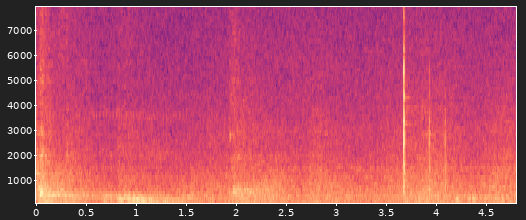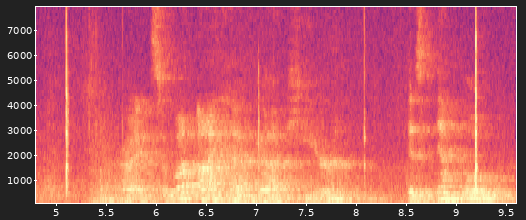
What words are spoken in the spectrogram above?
out. All right, so what I have got here is an envelope,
